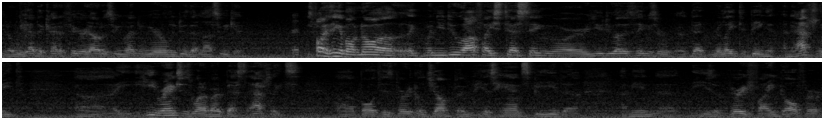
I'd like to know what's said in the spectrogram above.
you know, we had to kind of figure it out as we went, and we were able to do that last weekend. It's funny thing about Noah, like when you do off ice testing or you do other things that relate to being an athlete, he ranks as one of our best athletes. Uh, both his vertical jump and his hand speed. Uh, I mean, uh, he's a very fine golfer.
